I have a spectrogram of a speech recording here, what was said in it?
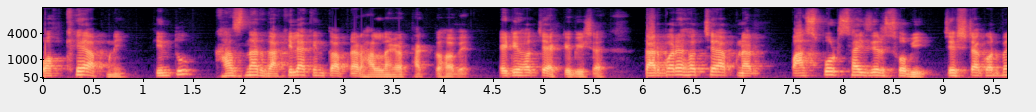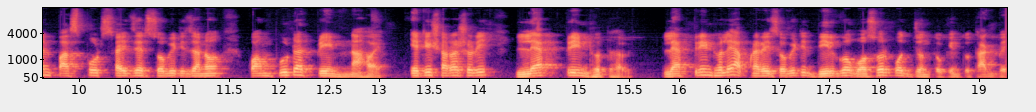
পক্ষে আপনি, কিন্তু খাজনার দাখিলা কিন্তু আপনার হালনাগাদ থাকতে হবে। এটি হচ্ছে একটি বিষয়। তারপরে হচ্ছে আপনার পাসপোর্ট সাইজের ছবি। চেষ্টা করবেন পাসপোর্ট সাইজের ছবিটি যেন কম্পিউটার প্রিন্ট না হয়। এটি সরাসরি ল্যাব প্রিন্ট হতে হবে। ল্যাব প্রিন্ট হলে আপনার এই ছবিটি দীর্ঘ বছর পর্যন্ত কিন্তু থাকবে।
